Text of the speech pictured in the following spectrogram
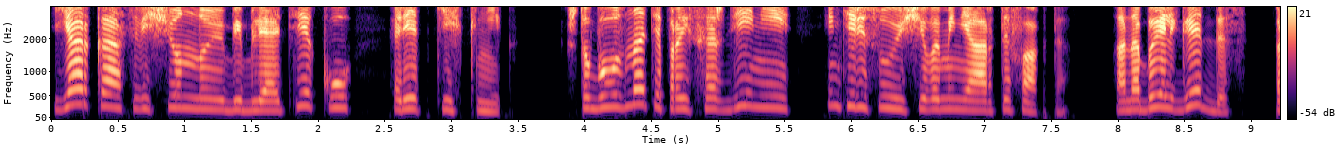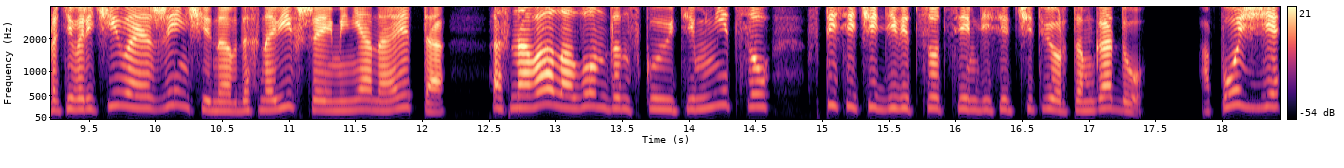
ярко освещенную библиотеку редких книг, чтобы узнать о происхождении интересующего меня артефакта. Аннабель Геддес, противоречивая женщина, вдохновившая меня на это, основала лондонскую темницу в 1974 году, а позже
